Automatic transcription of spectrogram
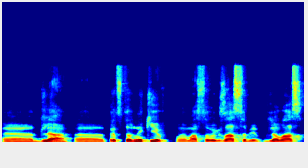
е, для е, представників е, масових засобів, для вас,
